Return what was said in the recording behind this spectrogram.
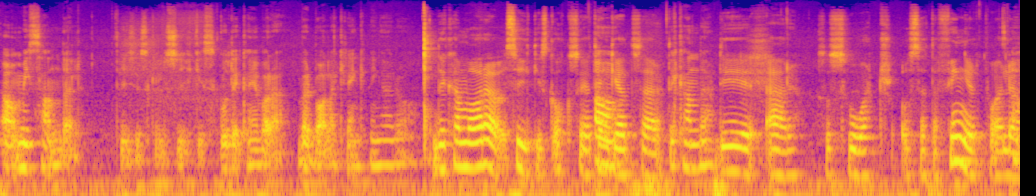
ja, misshandel, fysisk eller psykisk. Och det kan ju vara verbala kränkningar och Det kan vara psykisk också. Jag Ja. tänker att så här, det kan det. det är så svårt att sätta fingret på eller Ja,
